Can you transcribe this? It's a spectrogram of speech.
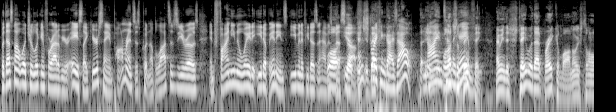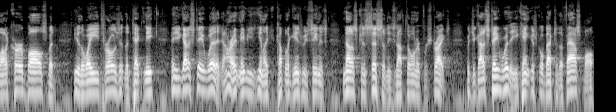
But that's not what you're looking for out of your ace. Like you're saying, Pomeranz is putting up lots of zeros and finding a way to eat up innings, even if he doesn't have his Well, best yeah, stuff. and striking guys out. Th- Nine, well, ten that's a the game. big thing. I mean, to stay with that breaking ball. I know he's throwing a lot of curveballs, but you know the way he throws it, the technique, and you got to stay with it. All right, maybe you know, like a couple of games we've seen, it's not as consistent. He's not throwing it for strikes, but you got to stay with it. You can't just go back to the fastball.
